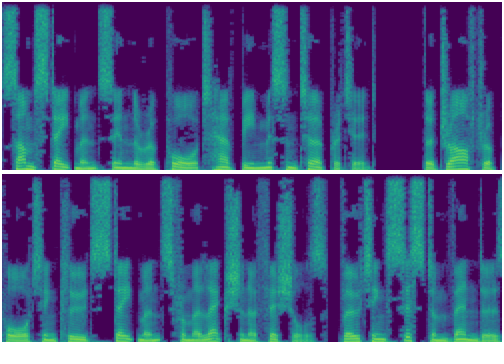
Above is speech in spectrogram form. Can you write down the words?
"...some statements in the report have been misinterpreted." The draft report includes statements from election officials, voting system vendors,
